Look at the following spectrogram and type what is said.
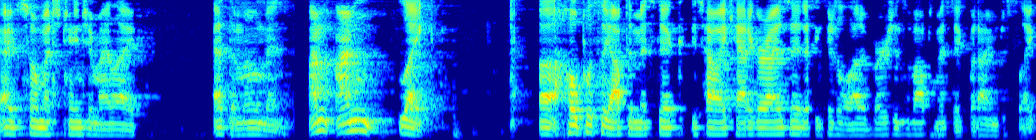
I have so much change in my life at the moment. I'm I'm like uh, hopelessly optimistic is how I categorize it. I think there's a lot of versions of optimistic, but I'm just like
